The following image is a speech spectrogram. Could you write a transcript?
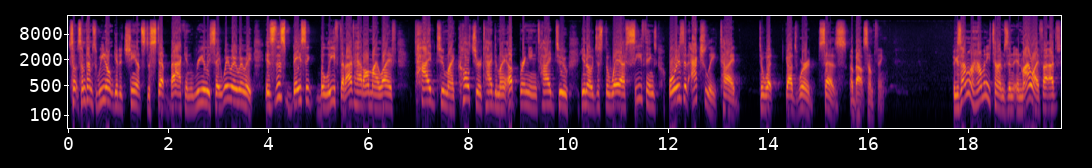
So sometimes we don't get a chance to step back and really say, wait, wait, wait, wait. Is this basic belief that I've had all my life tied to my culture, tied to my upbringing, tied to, you know, just the way I see things, or is it actually tied to what God's word says about something? Because I don't know how many times in, in my life I've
